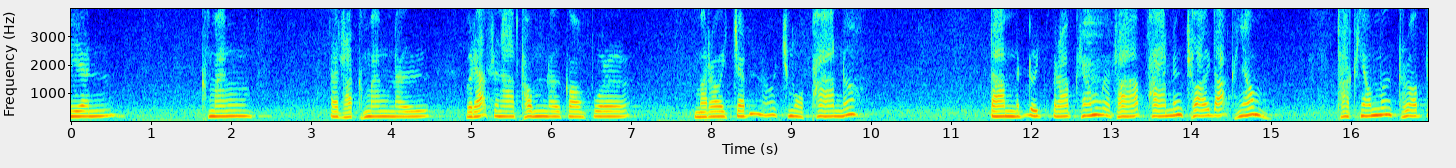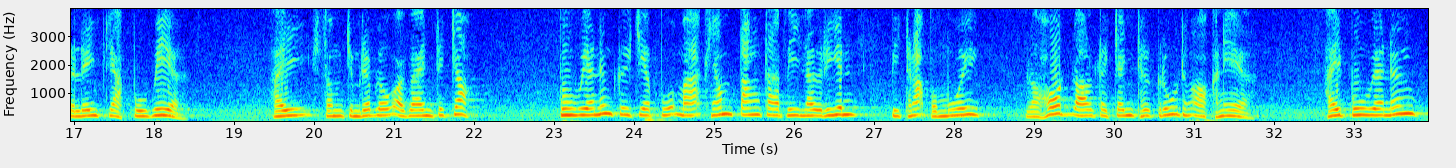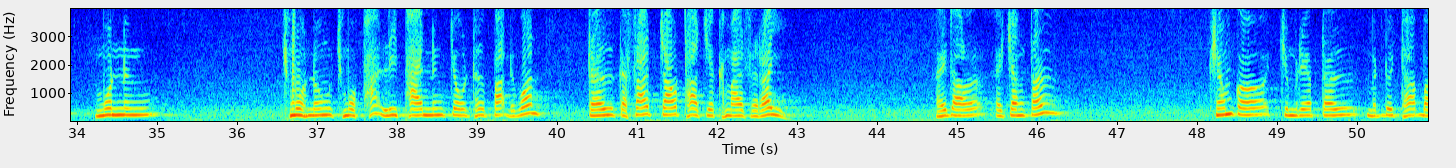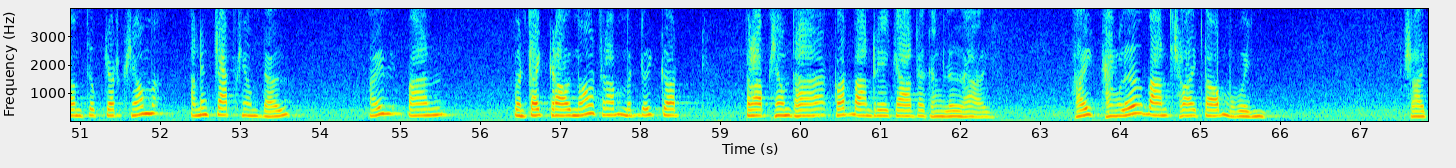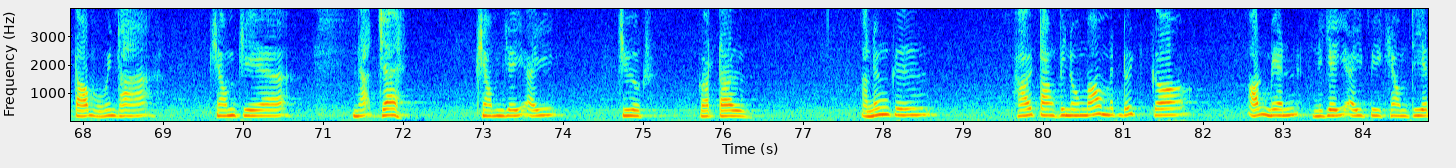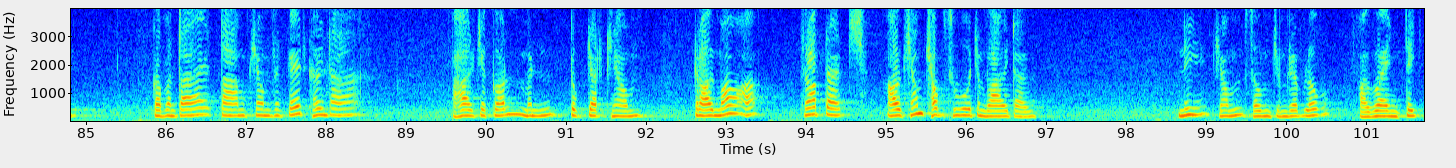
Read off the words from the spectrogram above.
មានខ្មាំងតែថាខ្មាំងនៅវរៈសេនាធំនៅកងពល107ឈ្មោះផាននោះតាមមិនដូចប្រាប់ខ្ញុំក៏ថាផាននឹងឆ្លើយដាក់ខ្ញុំ ថាខ្ញុំនឹងធ្លាប់ទៅលេងផ្ទះពូវា ហើយសូមជម្រាបលោកឲ្យវែងតិចចុះពូវានឹងគឺជាពួកម៉ាក់ខ្ញុំតាំងតែពីនៅរៀនពីថ្នាក់6រហូតដល់ទៅចេញធ្វើគ្រូទាំងអស់គ្នាហើយពូវានឹងមុននឹងឈ្មោះនោះឈ្មោះផាលីផែននឹងចូលធ្វើបដិវត្តត្រូវកសែតចោទថាជាខ្មែរសេរីហើយដល់អញ្ចឹងទៅ ខ្ញុំក៏ជំរាបទៅមិនដូចថាបំទុកចិត្តខ្ញុំអានឹងចាប់ខ្ញុំទៅហើយបានបន្តិចក្រោយមកស្រាប់មិនដូចគាត់ប្រាប់ខ្ញុំថាគាត់បានរាយការណ៍ទៅខាងលើហើយហើយខាងលើបានឆ្លើយតបមកវិញឆ្លើយតបមកវិញថាខ្ញុំជាអ្នកចេះខ្ញុំនិយាយអីជឿគាត់ទៅ អានឹងគឺហើយតាំងពីនោះមកមិនដូចក៏អត់មាននិយាយអីពីខ្ញុំទៀតក៏ប៉ុន្តែតាមខ្ញុំសង្កេតឃើញថាប្រហែលជាគាត់មិនទុកចិត្តខ្ញុំក្រោយមកស្រាប់តែឲ្យខ្ញុំឈប់សួរចម្លើយទៅនេះខ្ញុំសូមជម្រាបលោកឲ្យវែងតិច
